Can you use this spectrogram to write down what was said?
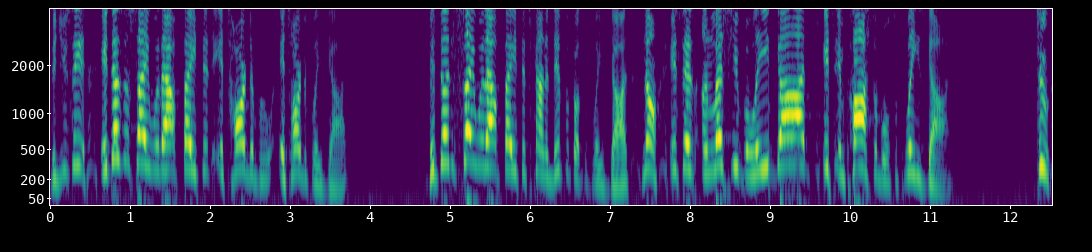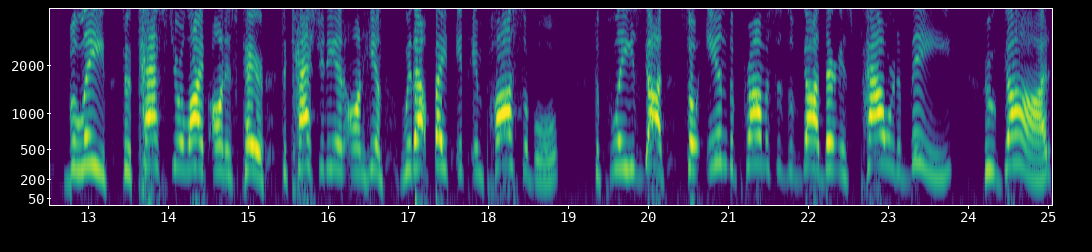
Did you see it? It doesn't say without faith that it's hard to, it's hard to please God. It doesn't say without faith it's kind of difficult to please God. No, it says unless you believe God, it's impossible to please God. To believe, to cast your life on His care, to cash it in on Him. Without faith, it's impossible to please God. So, in the promises of God, there is power to be who God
